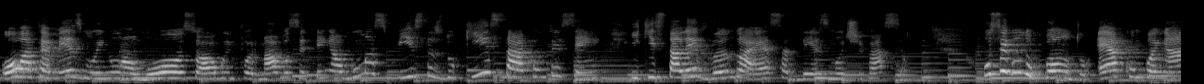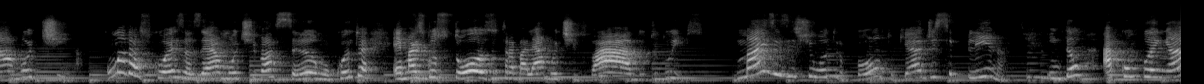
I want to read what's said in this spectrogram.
ou até mesmo em um almoço, algo informal, você tem algumas pistas do que está acontecendo e que está levando a essa desmotivação. O segundo ponto é acompanhar a rotina. Uma das coisas é a motivação, o quanto é, é mais gostoso trabalhar motivado, tudo isso. Mas existe outro ponto que é a disciplina. Então, acompanhar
